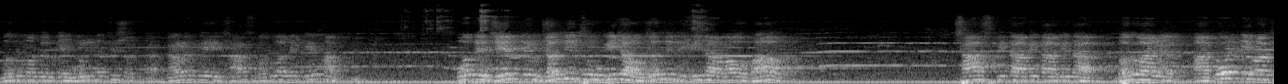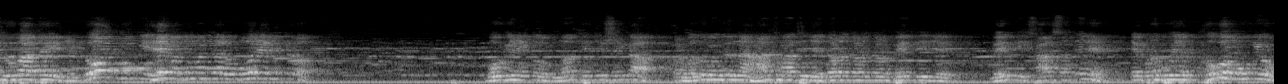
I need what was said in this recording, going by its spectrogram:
મધુમંગલ કે બોલી નથી શકતા. કારણ કે છાશ ભગવાનને કેમ આપતી પોતે જેમ તેમ જલ્દી થયું પી જલ્દી જલ્દીથી પી જાઓ આવો ભાવ. છાસ પિતા પિતા પિતા ભગવાન આ ટોળકીમાંથી ઊભા થઈ ડોક મૂકી, હે મધુમંગલ ઊભો રે મિત્ર. ભોગીને તો ન ખેંચી શક્યા, પણ મધુમંગલના હાથમાંથી જે દળ દળ દળ ફેંકી જે વેગની છાસ હતી ને, એ પ્રભુએ ખૂબો મૂક્યો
